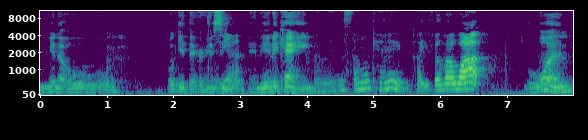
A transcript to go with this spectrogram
you know we'll, we'll get there and see. Yeah. And then it came. And then the song came. How you feel about WAP? Well, one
